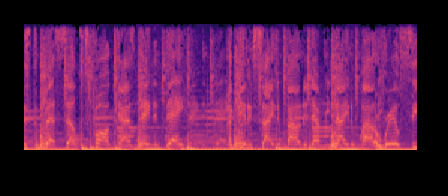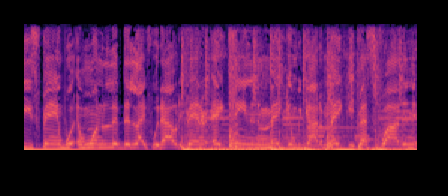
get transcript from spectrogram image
This the best Celtics podcast day to day. I get excited about it every night about it. A real C's fan wouldn't want to live their life without it. Banner 18 in the making, we gotta make it. Best squad in the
